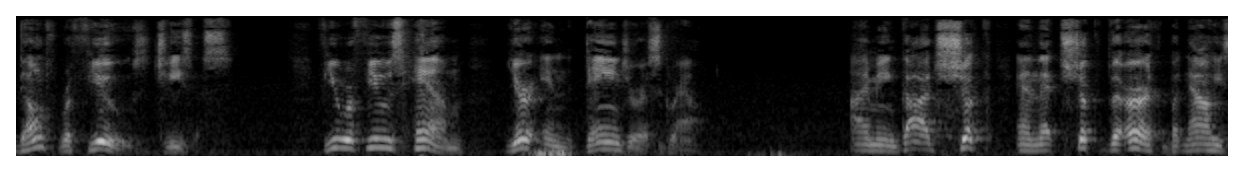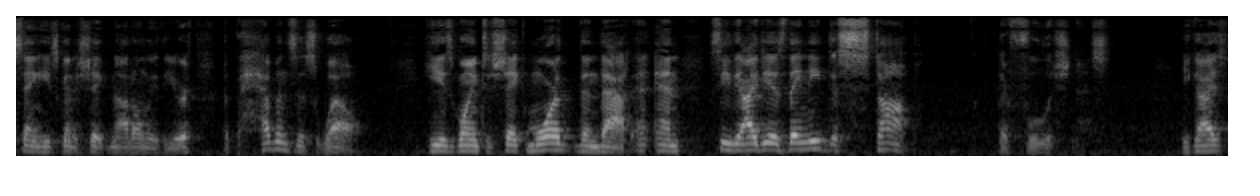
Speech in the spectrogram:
Don't refuse Jesus. If you refuse him, you're in dangerous ground. I mean, God shook and that shook the earth, but now he's saying he's going to shake not only the earth, but the heavens as well. He is going to shake more than that. And, and see, the idea is they need to stop their foolishness. You guys,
